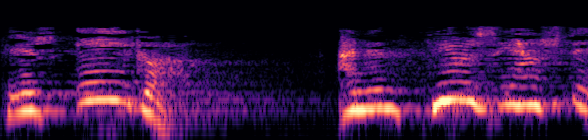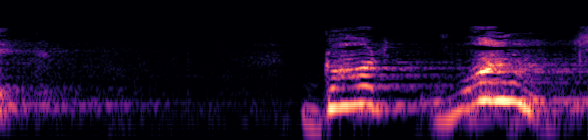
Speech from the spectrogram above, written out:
He is eager and enthusiastic. God wants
